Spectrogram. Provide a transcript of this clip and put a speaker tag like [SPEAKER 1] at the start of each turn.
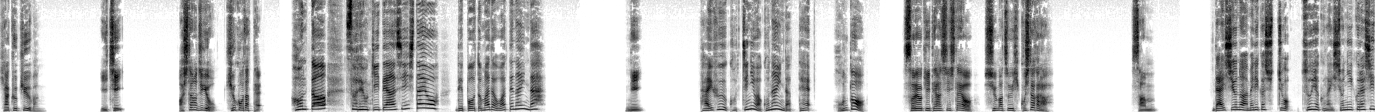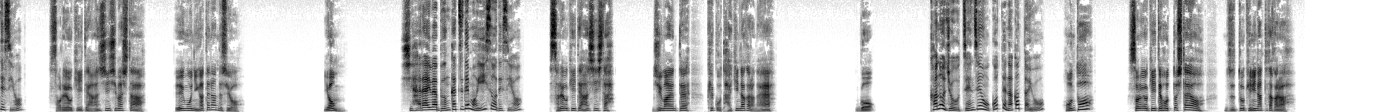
[SPEAKER 1] 109番。1。明日の授業、休校だって。
[SPEAKER 2] 本当？それを聞いて安心したよ。レポートまだ終わってないんだ。
[SPEAKER 1] 2。
[SPEAKER 2] 台風こっちには来ないんだって。
[SPEAKER 1] 本当？それを聞いて安心したよ。週末引っ越しだから。3。
[SPEAKER 2] 来週のアメリカ出張、通訳が一緒に行くらしいですよ。
[SPEAKER 1] それを聞いて安心しました。英語苦手なんですよ。4。
[SPEAKER 2] 支払いは分割でもいいそうですよ。
[SPEAKER 1] それを聞いて安心した。10万円って結構大金だからね。5。
[SPEAKER 2] 彼女全然怒ってなかったよ。
[SPEAKER 1] 本当？それを聞いてほっとしたよ。ずっと気になってたから。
